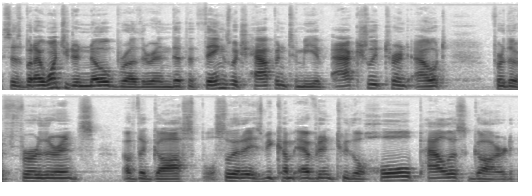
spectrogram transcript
says, But I want you to know, brethren, that the things which happened to me have actually turned out for the furtherance of the gospel, so that it has become evident to the whole palace guard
